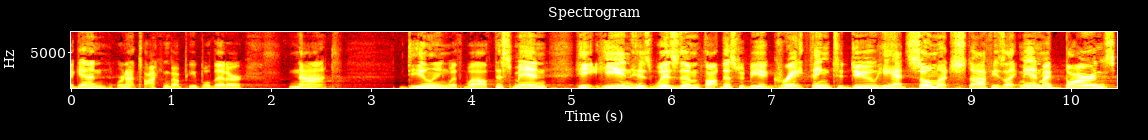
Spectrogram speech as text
Again, we're not talking about people that are not dealing with wealth. This man, he, he in his wisdom thought this would be a great thing to do. He had so much stuff. He's like, man, my barns,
